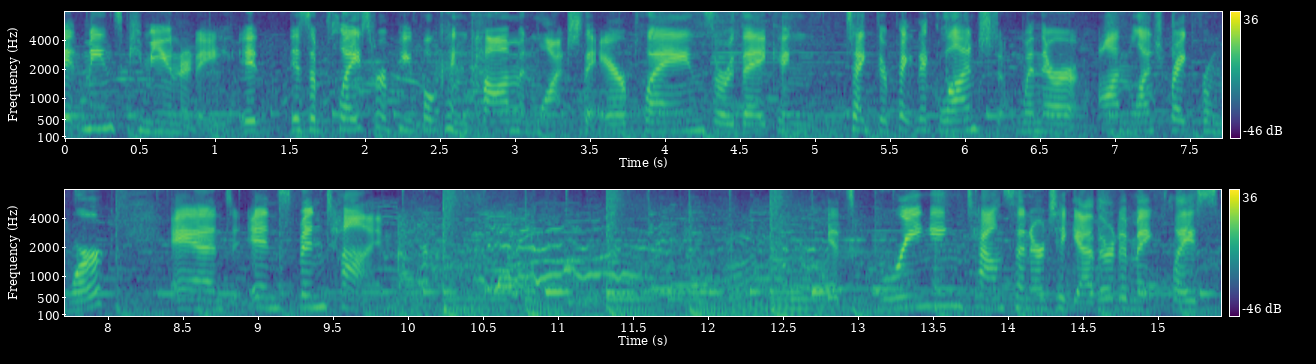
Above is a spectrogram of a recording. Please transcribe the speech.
It means community. It is a place where people can come and watch the airplanes or they can take their picnic lunch when they're on lunch break from work and, and spend time. It's bringing Town Center together to make place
